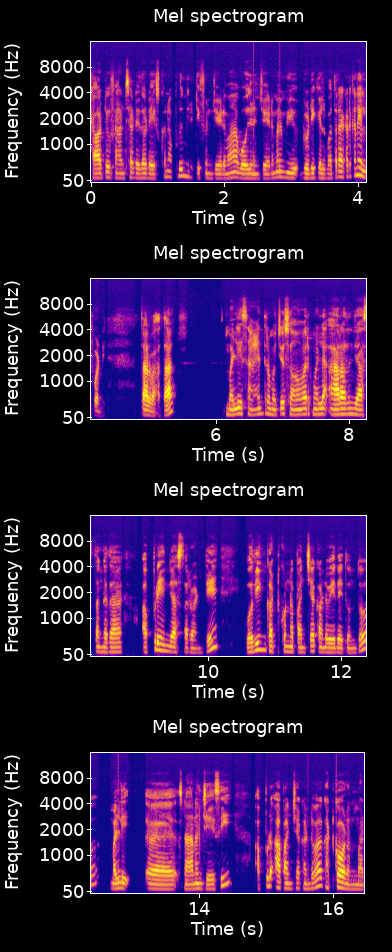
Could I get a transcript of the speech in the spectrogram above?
షార్ట్, ఫ్యాంట్ షర్ట్ ఏదో వేసుకుని అప్పుడు మీరు టిఫిన్ చేయడమా, భోజనం చేయడమా, మీ డ్యూటీకెళ్ళిపోతారు. ఎక్కడికైనా వెళ్ళిపోండి తర్వాత మళ్ళీ సాయంత్రం వచ్చి సోమవారికి మళ్ళీ ఆరాధన చేస్తాం కదా అప్పుడు ఏం చేస్తారు అంటే ఉదయం కట్టుకున్న పంచ కండువ ఏదైతే ఉందో మళ్ళీ స్నానం చేసి అప్పుడు ఆ పంచకండవ కండువ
